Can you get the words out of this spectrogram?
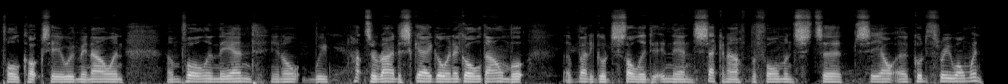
Paul Cox here with me now, and, and Paul, in the end, you know, we had to ride a scare going a goal down, but a very good, solid, in the end, second half performance to see out a good 3 1 win.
